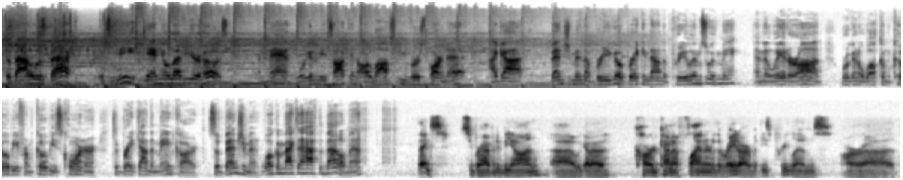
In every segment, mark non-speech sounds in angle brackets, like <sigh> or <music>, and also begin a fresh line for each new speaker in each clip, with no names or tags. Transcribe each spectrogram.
Half the Battle is back. It's me, Daniel Levy, your host. And man, we're going to be talking Arlovski versus Barnett. I got Benjamin Abrigo breaking down the prelims with me. And then later on, we're going to welcome Kobe from Kobe's Corner to break down the main card. So, Benjamin, welcome back to Half the Battle, man.
Thanks. Super happy to be on. Uh, we got a card kind of flying under the radar, but these prelims are. Uh,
